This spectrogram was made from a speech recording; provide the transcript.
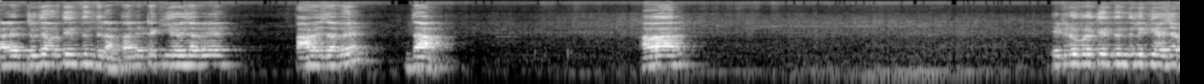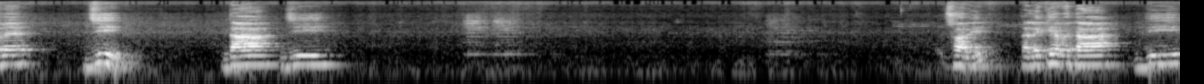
তাহলে যদি আমরা তেল তেল দিলাম, তাহলে এটা কি হয়ে যাবে? তা হয়ে যাবে? দা। আবার এটার উপরে তেল তেল দিলে কি হয়ে যাবে? জি। দা, জি। সরি, তাহলে কি হবে? দা, দি।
